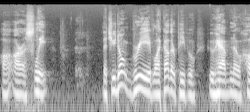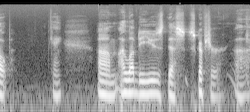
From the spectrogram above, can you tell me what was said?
are asleep, that you don't grieve like other people who have no hope. Okay? Um, I love to use this scripture uh,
